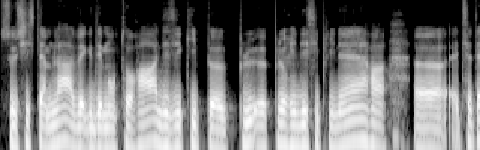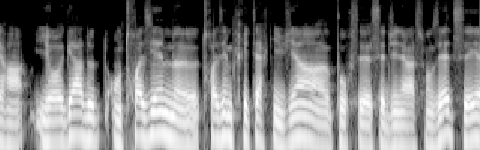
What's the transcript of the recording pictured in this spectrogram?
ce système-là avec des mentorats, des équipes pluridisciplinaires, etc. Ils regardent en troisième troisième critère qui vient pour cette génération Z, c'est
